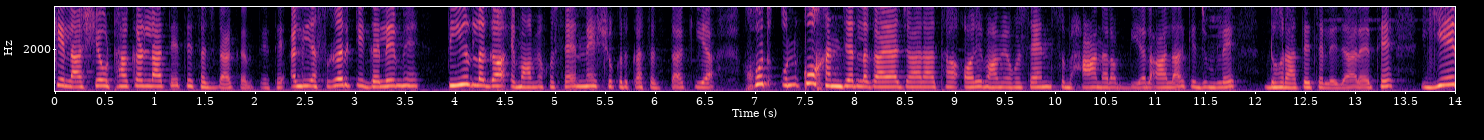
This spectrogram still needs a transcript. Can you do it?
کے لاشیں اٹھا کر لاتے تھے، سجدہ کرتے تھے۔ علی اصغر کے گلے میں تیر لگا، امام حسین نے شکر کا سجدہ کیا۔ خود ان کو خنجر لگایا جا رہا تھا اور امام حسین سبحان ربی العلیٰ کے جملے دہراتے چلے جا رہے تھے۔ یہ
